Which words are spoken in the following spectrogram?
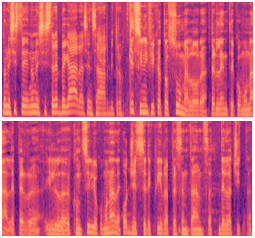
non, esiste, non esisterebbe gara senza arbitro. Che significato assume allora per l'ente comunale? Comunale, per il Consiglio comunale, oggi essere qui in rappresentanza della città?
